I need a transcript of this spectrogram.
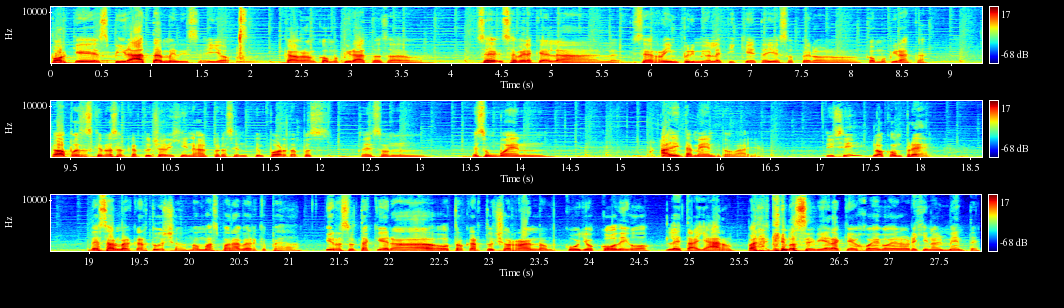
Porque es pirata, me dice. Y yo, cabrón, como pirata, o sea, se, se ve que la, se reimprimió la etiqueta y eso, pero como pirata. No, pues es que no es el cartucho original, pero si no te importa, pues es un, es un buen aditamento, vaya. Y sí, lo compré. Desarmé el cartucho, nomás para ver qué pedo. Y resulta que era otro cartucho random cuyo código le tallaron para que no se viera qué juego era originalmente.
